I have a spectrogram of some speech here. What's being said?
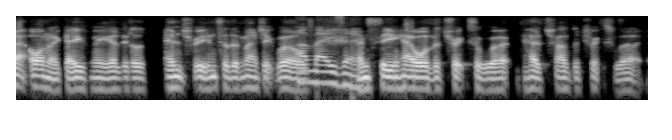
that honor gave me a little entry into the magic world Amazing. and seeing how all the tricks are work, how, how the tricks work.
